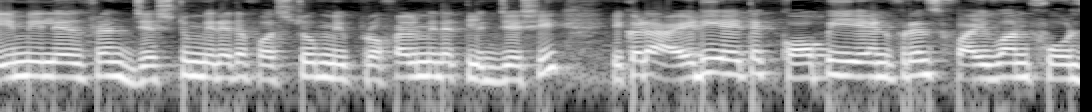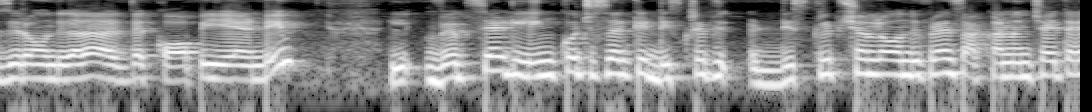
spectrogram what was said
ఏమీ లేదు ఫ్రెండ్స్ జస్ట్ మీరైతే ఫస్ట్ మీ ప్రొఫైల్ మీద క్లిక్ చేసి ఇక్కడ ఐడి అయితే కాపీ చేయండి friends five one four zero ఉంది కదా అదైతే కాపీ చేయండి. వెబ్సైట్ లింక్ వచ్చేసరికి డిస్క్రిప్ డిస్క్రిప్షన్లో ఉంది ఫ్రెండ్స్. అక్కడ నుంచి అయితే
